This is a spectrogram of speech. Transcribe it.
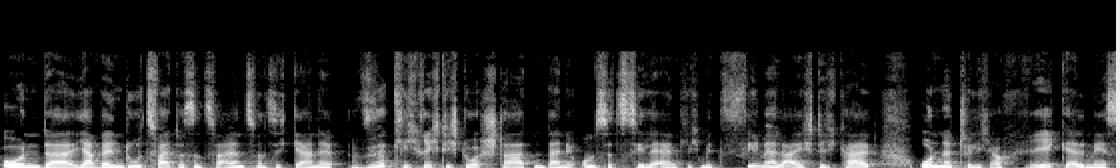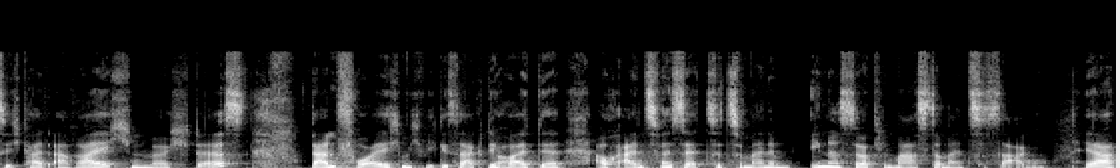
und äh, ja, wenn du 2022 gerne wirklich richtig durchstarten, deine Umsatzziele endlich mit viel mehr Leichtigkeit und natürlich auch Regelmäßigkeit erreichen möchtest, dann freue ich mich, wie gesagt, dir heute auch ein, zwei Sätze zu meinem Inner Circle Mastermind zu sagen. Ja,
